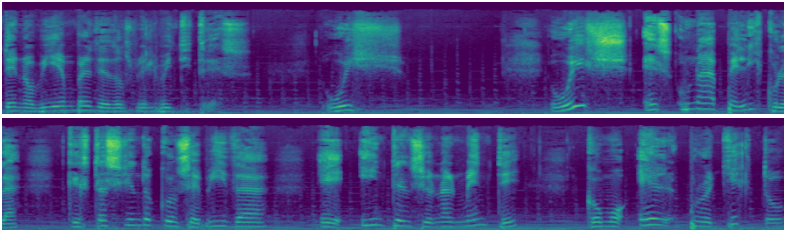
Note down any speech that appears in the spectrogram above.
de noviembre de 2023, Wish. Wish es una película que está siendo concebida eh, intencionalmente como el proyecto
